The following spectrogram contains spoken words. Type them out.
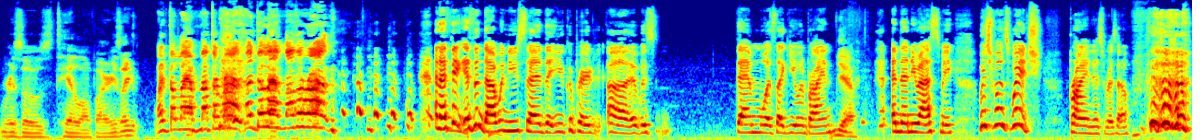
Rizzo's tail on fire. He's like, "Like the lamp, not the rat! Light the lamp, not the rat!" and I think isn't that when you said that you compared? Uh, it was them was like you and Brian. yeah, And then you asked me, which one's which? Brian is Rizzo. oh,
